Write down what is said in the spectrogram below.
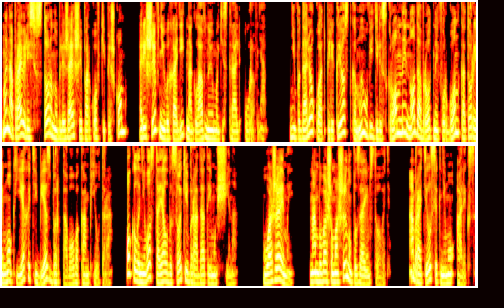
Мы направились в сторону ближайшей парковки пешком, решив не выходить на главную магистраль уровня. Неподалеку от перекрестка мы увидели скромный, но добротный фургон, который мог ехать и без бортового компьютера. Около него стоял высокий бородатый мужчина. «Уважаемый, нам бы вашу машину позаимствовать», — обратился к нему Алекс.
